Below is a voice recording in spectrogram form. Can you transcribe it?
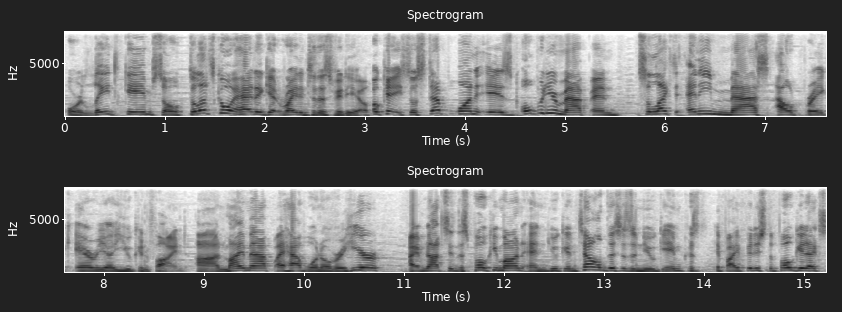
or late game. So, so let's go ahead and get right into this video. Okay, so step one is open your map and select any mass outbreak area you can find. On my map, I have one over here. I have not seen this Pokemon, and you can tell this is a new game because if I finish the Pokedex,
